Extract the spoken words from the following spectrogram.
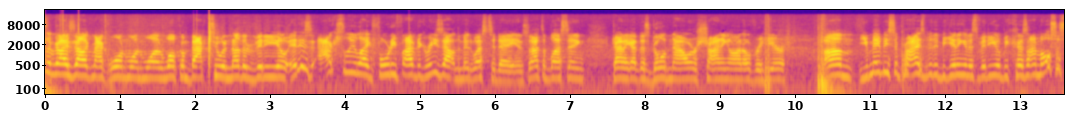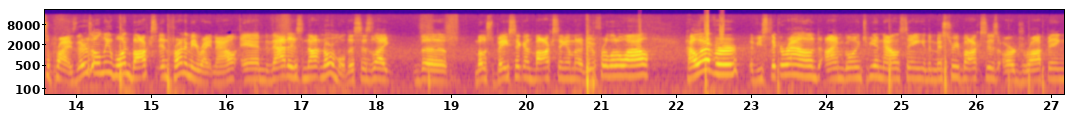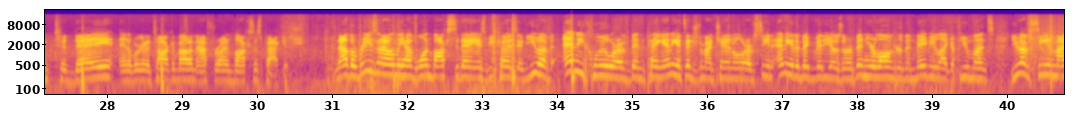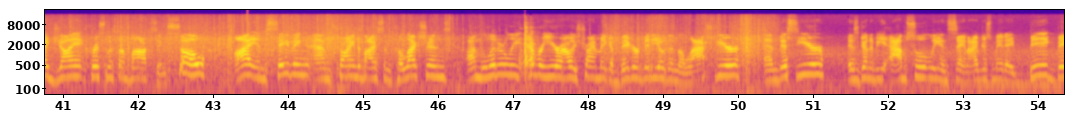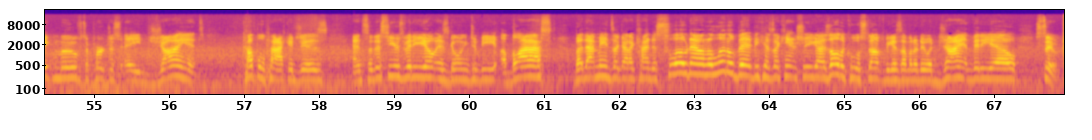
What's up guys, Alec Mac 111. Welcome back to another video. It is actually like 45 degrees out in the Midwest today, and so that's a blessing. Kind of got this golden hour shining on over here. Um, you may be surprised by the beginning of this video because I'm also surprised. There's only one box in front of me right now, and that is not normal. This is like the most basic unboxing I'm gonna do for a little while. However, if you stick around, I'm going to be announcing the mystery boxes are dropping today, and we're going to talk about them after I unbox this package. Now, the reason I only have one box today is because if you have any clue or have been paying any attention to my channel or have seen any of the big videos or have been here longer than maybe like a few months, you have seen my giant Christmas unboxing. So, I am saving, I'm trying to buy some collections. I'm literally, every year I always try and make a bigger video than the last year, and this year, is going to be absolutely insane. I've just made a big, big move to purchase a giant couple packages. And so this year's video is going to be a blast. But that means I got to kind of slow down a little bit because I can't show you guys all the cool stuff because I'm going to do a giant video soon.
